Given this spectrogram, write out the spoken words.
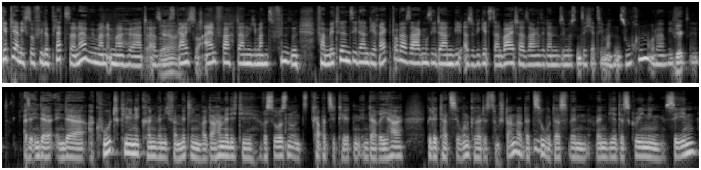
Gibt ja nicht so viele Plätze, ne, wie man immer hört. Also ja, ist gar nicht so einfach, dann jemanden zu finden. Vermitteln Sie dann direkt oder sagen Sie dann, wie, also wie geht's dann weiter? Sagen Sie dann, Sie müssen sich jetzt jemanden suchen oder wie wir, Also in der, in der Akutklinik können wir nicht vermitteln, weil da haben wir nicht die Ressourcen und Kapazitäten. In der Rehabilitation gehört es zum Standard dazu, mhm. dass wenn, wenn wir das Screening sehen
